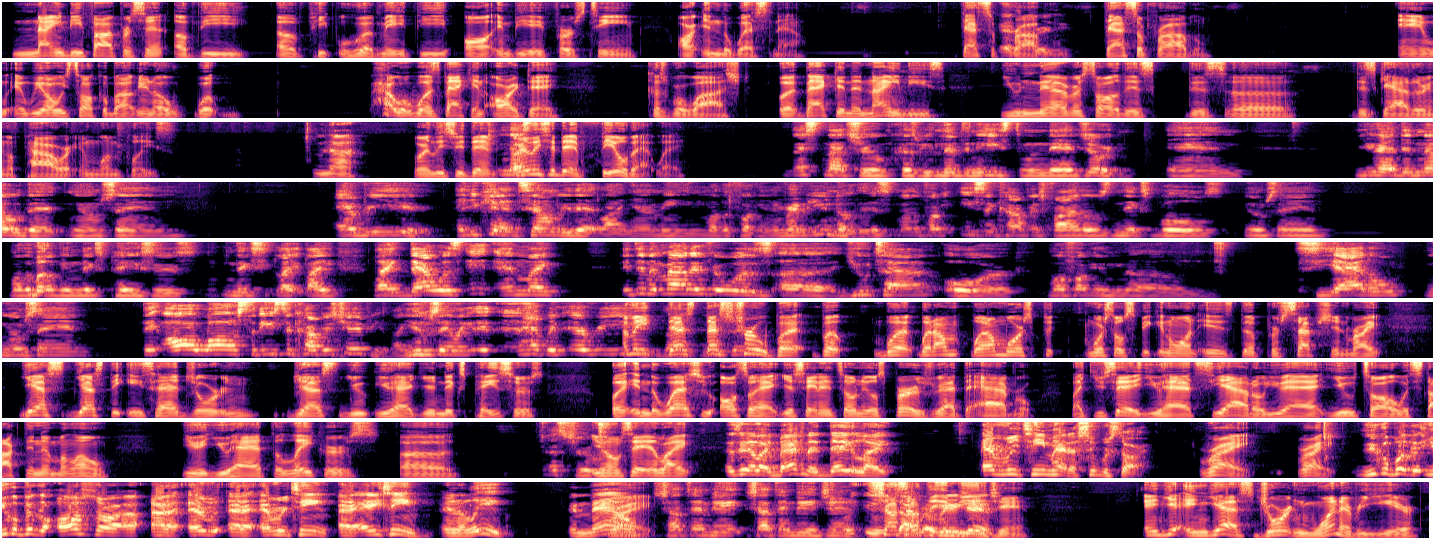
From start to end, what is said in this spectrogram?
ninety five percent of the of people who have made the All NBA first team are in the West now. That's a That's problem. crazy. That's a problem. And and we always talk about you know what how it was back in our day because we're washed. But back in the '90s, you never saw this this uh this gathering of power in one place, Nah. or at least we didn't, or at least it didn't feel that way. That's not true because we lived in the East when they had Jordan. And you had to know that, you know what I'm saying, every year. And you can't tell me that, like, you know what I mean, motherfucking, and Remy, you know this, motherfucking Eastern Conference Finals, Knicks Bulls, you know what I'm saying? Motherfucking Knicks Pacers, Knicks, like, like, like, that was it. And, like, it didn't matter if it was uh, Utah or motherfucking um, Seattle, you know what I'm saying? They all lost to the Eastern Conference champion. Like you know what I'm saying? Like it, it happened every year. I mean, Like, that's you know that's true, but but what what I'm what I'm more spe- more so speaking on is the perception, right? Yes, yes, the East had Jordan. Yes, you you had your Knicks Pacers, but in the West you also had your San Antonio Spurs. You had the Admiral, like you said. You had Seattle. You had Utah with Stockton and Malone. You you had the Lakers. Uh, That's true. you know what I'm saying? Like I It's like back in the day, like every team had a superstar. right, right. You could pick a, you could pick an all star out of every out of every team out of any team in the league. And now, Right. shout to NBA, shout to NBA Jam. Yeah. Shouts out to every NBA game. Jam. And yeah, and yes, Jordan won every year,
